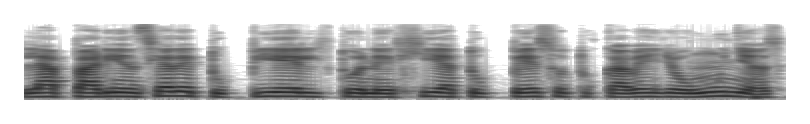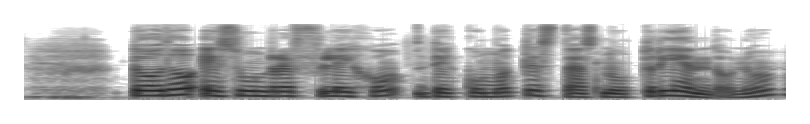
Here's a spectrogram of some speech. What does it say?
La apariencia de tu piel, tu energía, tu peso, tu cabello, uñas, todo es un reflejo de cómo te estás nutriendo, ¿no?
